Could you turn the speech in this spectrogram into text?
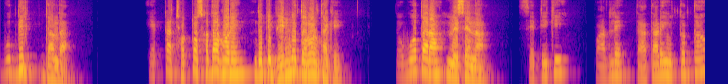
বুদ্ধির ধান্দা। একটা ছোট্ট সাদা ঘরে দুটি ভিন্ন তরল থাকে। তবুও তারা মেশে না। সেটি কি পারলে তাড়াতাড়ি উত্তর দাও?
